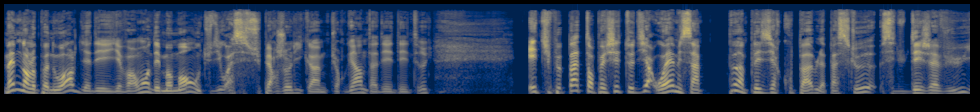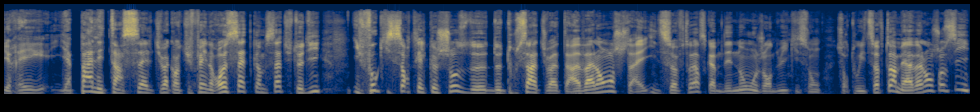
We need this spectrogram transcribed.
Même dans l'open world, il y, a y a vraiment des moments où tu dis ouais, c'est super joli quand même. Tu regardes, tu as des, des trucs. Et tu peux pas t'empêcher de te dire ouais, mais c'est un peu un plaisir coupable parce que c'est du déjà vu. Il n'y a pas l'étincelle. Tu vois, quand tu fais une recette comme ça, tu te dis, il faut qu'il sorte quelque chose de, de tout ça. Tu vois, tu as Avalanche, tu as id Software, c'est comme des noms aujourd'hui qui sont surtout id Software, mais Avalanche aussi.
